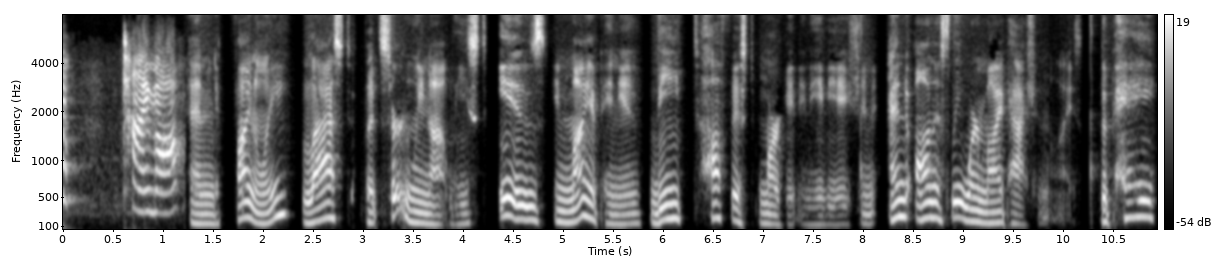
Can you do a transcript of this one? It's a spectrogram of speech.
Time off. And finally, last but certainly not least, is, in my opinion, the toughest market in aviation, and honestly, where my passion lies. The pay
